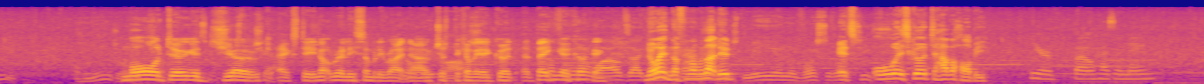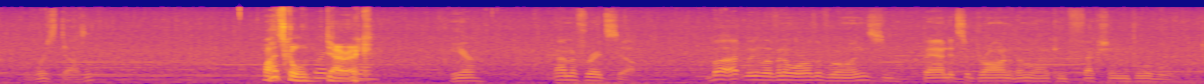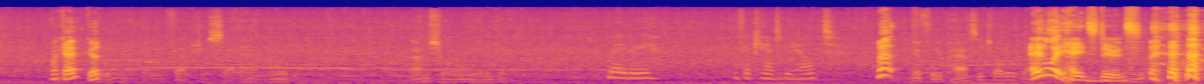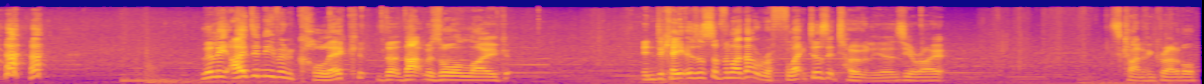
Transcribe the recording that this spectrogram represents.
we only enjoyed More doing a joke, a. XD, not really somebody right No now, just loss. becoming a good at baking Nothing and cooking. No, can't ain't nothing wrong with that, dude. me and the voice of It's teeth. always good to have a hobby. Your bow has a name? Yours doesn't. Mine's called Where'd Derek. Here? I'm afraid so. But we live in a world of ruins, and bandits are drawn to them like infection to a wound. Okay, good. Wouldn't that set in, would you? I'm sure we'll meet again. Maybe. If it can't be helped. If we pass each other by. Aloy hates dudes. Lily, I didn't even click that that was all like indicators or something like that, reflectors. It totally is. You're right. It's kind of incredible.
